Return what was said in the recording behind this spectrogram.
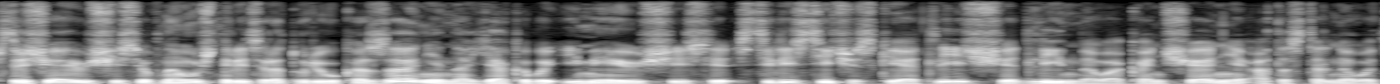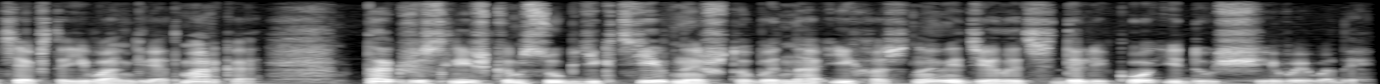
Встречающиеся в научной литературе указания на якобы имеющиеся стилистические отличия длинного окончания от остального текста Евангелия от Марка также слишком субъективны, чтобы на их основе делать далеко идущие выводы.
